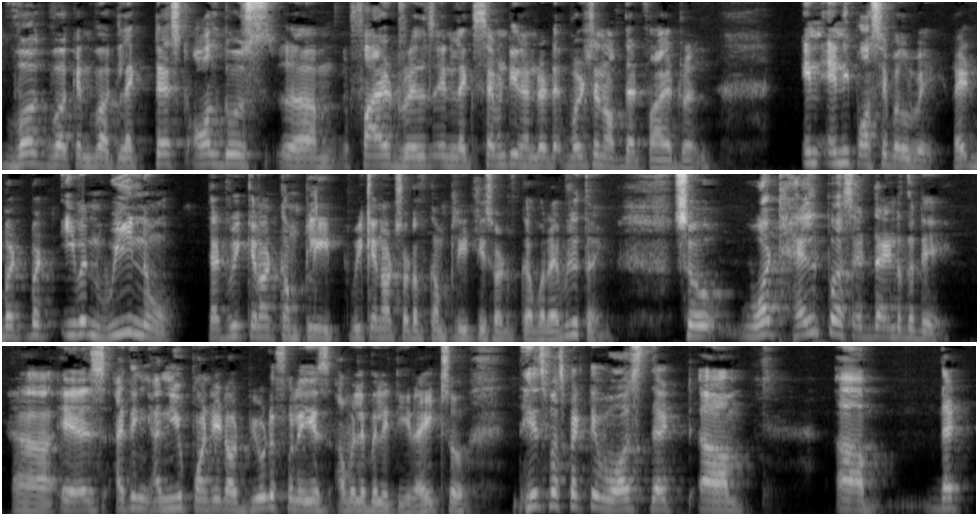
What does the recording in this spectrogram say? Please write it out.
work work and work like test all those um, fire drills in like 1700 version of that fire drill in any possible way right? But but even we know that we cannot complete we cannot sort of completely sort of cover everything. So what help us at the end of the day uh, is i think and you pointed out beautifully is availability right? So his perspective was that um, uh, that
